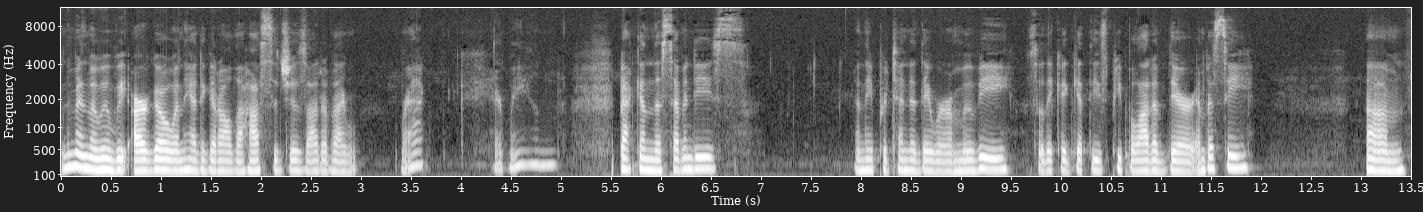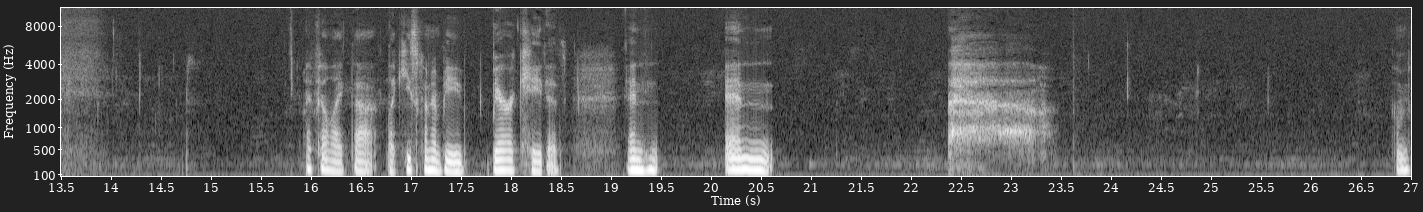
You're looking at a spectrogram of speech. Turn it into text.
remember the movie Argo when they had to get all the hostages out of Iraq, Iran, back in the 70s? And they pretended they were a movie so they could get these people out of their embassy. Um, I feel like that. Like he's going to be barricaded, and and I'm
